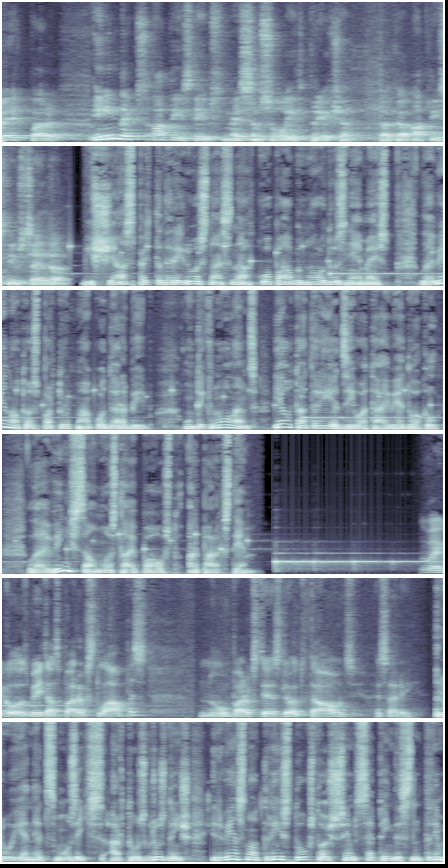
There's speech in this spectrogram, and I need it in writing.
bet par indeksu attīstības mēs esam solīti priekšā, tā kā attīstības centrā. Visi šie aspekti arī rosināja sanākt kopā abu novadu uzņēmējus, lai vienotos par turpmāko darbību, un tika nolemts jautāt arī iedzīvotāju viedokli, lai viņi savu nostāju paustu ar parakstiem. Nu, veikalos bija tās parakstu lapas, Nu, parakstījies ļoti daudz. Es arī. Rūjienietis mūziķis Artūrs Grusdiņš ir viens no 3173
